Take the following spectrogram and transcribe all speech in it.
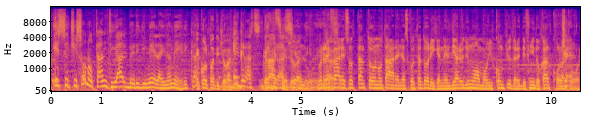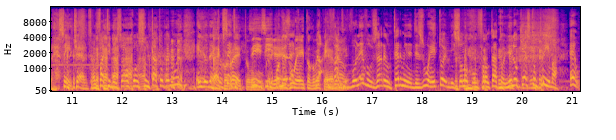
e se ci sono tanti alberi di mela in America È colpa di Giovannino. è grazie, Grazie, grazie a Giovannino. lui. Vorrei Grazie. fare soltanto notare agli ascoltatori che nel diario di un uomo il computer è definito calcolatore. Certo, sì, certo. Infatti mi sono consultato per lui e gli ho detto: Beh, "Senti, corretto. sì, sì, un po' detto- desueto come no, termine. Infatti, volevo usare un termine desueto e mi sono confrontato. Gliel'ho chiesto prima. È un-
